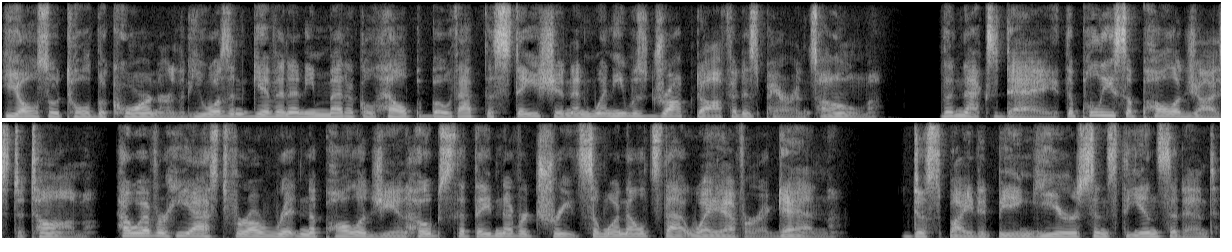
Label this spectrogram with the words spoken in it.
He also told the coroner that he wasn't given any medical help both at the station and when he was dropped off at his parents' home. The next day, the police apologized to Tom. However, he asked for a written apology in hopes that they'd never treat someone else that way ever again. Despite it being years since the incident,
